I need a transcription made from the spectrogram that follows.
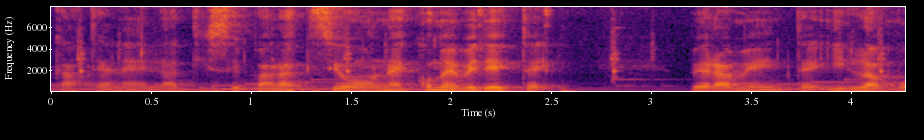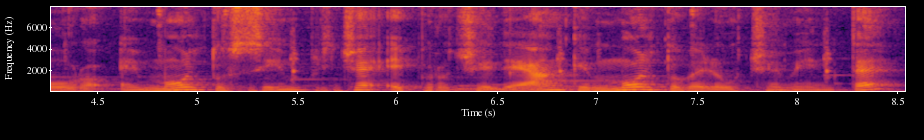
Catenella di separazione, come vedete veramente il lavoro è molto semplice e procede anche molto velocemente.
